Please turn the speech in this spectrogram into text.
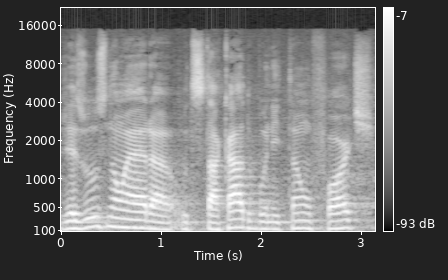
Jesus não era o destacado, bonitão, forte,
